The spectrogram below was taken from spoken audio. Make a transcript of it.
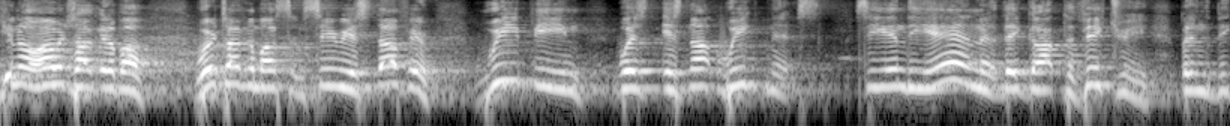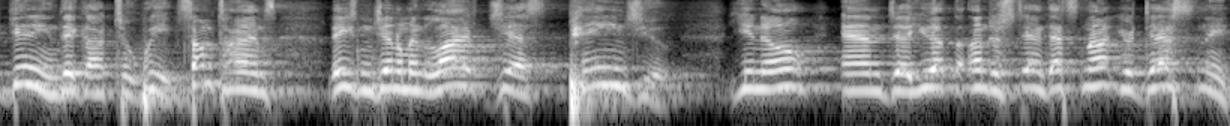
you know, I'm talking about, we're talking about some serious stuff here. Weeping was is not weakness. See, in the end, they got the victory, but in the beginning, they got to weep. Sometimes, ladies and gentlemen, life just pains you you know, and uh, you have to understand that's not your destiny,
